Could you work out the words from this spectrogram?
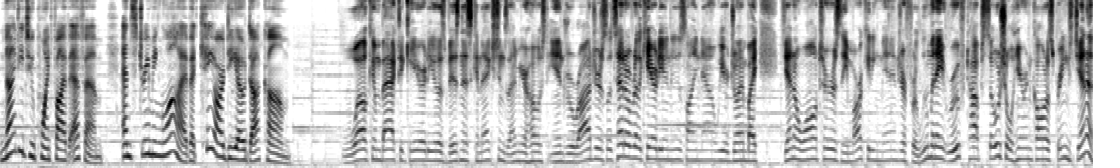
92.5 FM, and streaming live at krdo.com. Welcome back to KRDO's Business Connections. I'm your host, Andrew Rogers. Let's head over to the KRDO Newsline now. We are joined by Jenna Walters, the marketing manager for Lumen8 Rooftop Social here in Colorado Springs. Jenna,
